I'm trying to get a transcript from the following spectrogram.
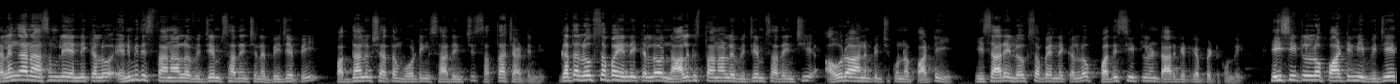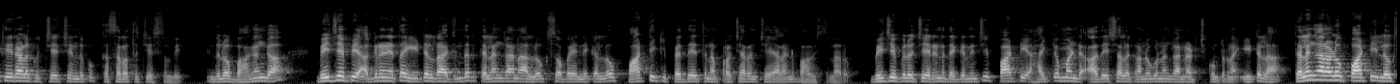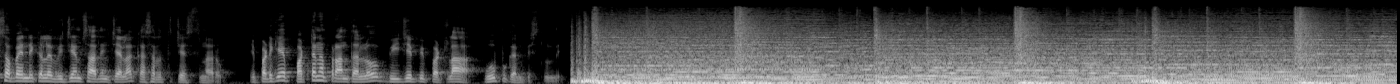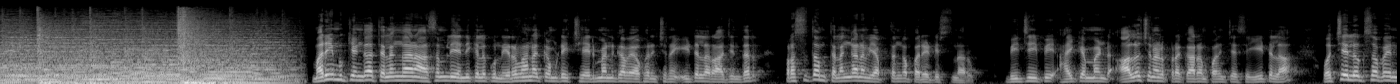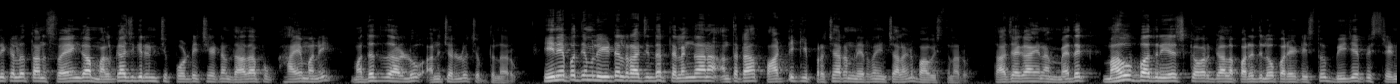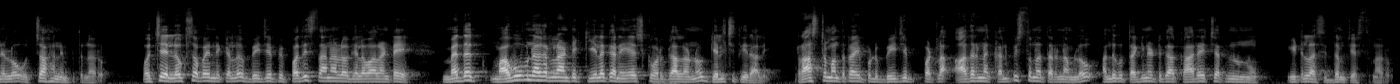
తెలంగాణ అసెంబ్లీ ఎన్నికల్లో ఎనిమిది స్థానాల్లో విజయం సాధించిన బీజేపీ పద్నాలుగు శాతం ఓటింగ్ సాధించి సత్తా చాటింది. గత లోక్సభ ఎన్నికల్లో నాలుగు స్థానాల్లో విజయం సాధించి ఔరా అనిపించుకున్న పార్టీ ఈసారి లోక్సభ ఎన్నికల్లో పది సీట్లను టార్గెట్గా పెట్టుకుంది. ఈ సీట్లలో పార్టీని విజయ తీరాలకు చేర్చేందుకు కసరత్తు చేస్తుంది. ఇందులో భాగంగా బీజేపీ అగ్రనేత ఈటెల రాజేందర్ తెలంగాణ లోక్సభ ఎన్నికల్లో పార్టీకి పెద్ద ఎత్తున ప్రచారం చేయాలని భావిస్తున్నారు. బీజేపీలో చేరిన దగ్గర నుంచి పార్టీ హైకమాండ్ ఆదేశాలకు అనుగుణంగా నడుచుకుంటున్న ఈటెల తెలంగాణలో పార్టీ లోక్సభ ఎన్నికల్లో విజయం సాధించేలా కసరత్తు చేస్తుంది. చేస్తున్నారు ఇప్పటికే పట్టణ ప్రాంతాల్లో బీజేపీ పట్ల ఊపు కనిపిస్తుంది. మరీ ముఖ్యంగా తెలంగాణ అసెంబ్లీ ఎన్నికలకు నిర్వహణ కమిటీ చైర్మన్గా వ్యవహరించిన ఈటెల రాజేందర్ ప్రస్తుతం తెలంగాణ వ్యాప్తంగా పర్యటిస్తున్నారు. బీజేపీ హైకమాండ్ ఆలోచనల ప్రకారం పనిచేసే ఈటెల వచ్చే లోక్సభ ఎన్నికల్లో తాను స్వయంగా మల్కాజిగిరి నుంచి పోటీ చేయడం దాదాపు ఖాయమని మద్దతుదారులు అనుచరులు చెబుతున్నారు. ఈ నేపథ్యంలో ఈటెల రాజేందర్ తెలంగాణ అంతటా పార్టీకి ప్రచారం నిర్వహించాలని భావిస్తున్నారు. తాజాగా ఆయన మెదక్ మహబూబాద్ నియోజకవర్గాల పరిధిలో పర్యటిస్తూ బీజేపీ శ్రేణుల్లో ఉత్సాహం నింపుతున్నారు. వచ్చే లోక్సభ ఎన్నికల్లో బీజేపీ పది స్థానాల్లో గెలవాలంటే మెదక్ మహబూబ్ నగర్ లాంటి కీలక నియోజకవర్గాలను గెలిచి తీరాలి. రాష్ట్రమంతటా ఇప్పుడు బీజేపీ పట్ల ఆదరణ కనిపిస్తున్న తరుణంలో అందుకు తగినట్టుగా కార్యాచరణను ఇటలా సిద్ధం చేస్తున్నారు.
